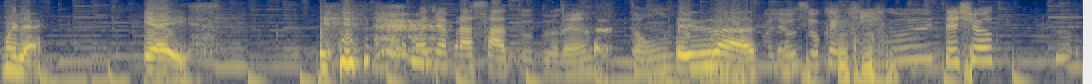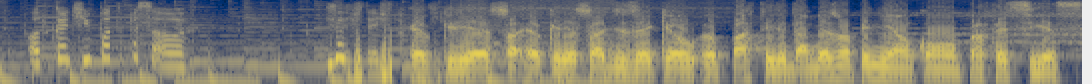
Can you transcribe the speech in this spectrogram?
mulher. E é isso. Pode abraçar tudo, né? Então, Exato. escolheu o seu cantinho e deixa outro cantinho pra outra pessoa. Eu queria só, eu queria só dizer que eu, eu partilho da mesma opinião com profecias.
